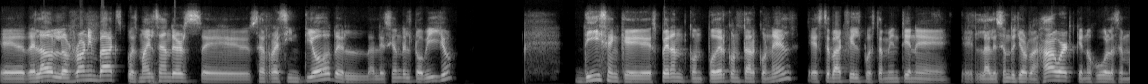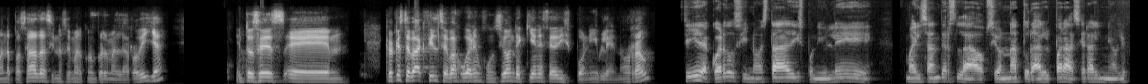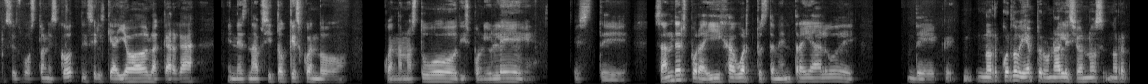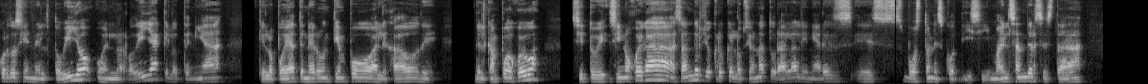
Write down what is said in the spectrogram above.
Eh, del lado de los running backs, pues Miles Sanders eh, se resintió de la lesión del tobillo, Dicen que esperan con poder contar con él. Este backfield pues también tiene eh, la lesión de Jordan Howard, que no jugó la semana pasada, si no se mal con un problema en la rodilla. Entonces, eh, creo que este backfield se va a jugar en función de quién esté disponible, ¿no, Raúl? Sí, de acuerdo. Si no está disponible Miles Sanders, la opción natural para hacer alineable pues es Boston Scott, es el que ha llevado la carga en snaps y toques cuando, cuando no estuvo disponible este Sanders por ahí, Howard pues también traía algo de, de no recuerdo bien, pero una lesión, no, no, recuerdo si en el tobillo o en la rodilla, que lo tenía, que lo podía tener un tiempo alejado de, del campo de juego. Si, si no juega a Sanders, yo creo que la opción natural a alinear es, es Boston Scott. Y si Miles Sanders está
